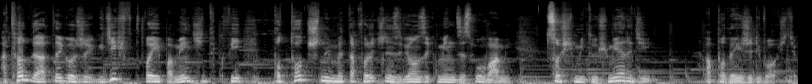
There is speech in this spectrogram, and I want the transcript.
A to dlatego, że gdzieś w Twojej pamięci tkwi potoczny, metaforyczny związek między słowami coś mi tu śmierdzi, a podejrzliwością.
